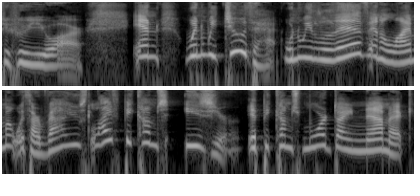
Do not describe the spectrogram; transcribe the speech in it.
to who you are. And when we do that, when we live in alignment with our values, life becomes easier. It becomes more dynamic.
